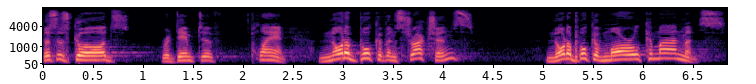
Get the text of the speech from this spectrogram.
This is God's redemptive plan. Not a book of instructions, not a book of moral commandments,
